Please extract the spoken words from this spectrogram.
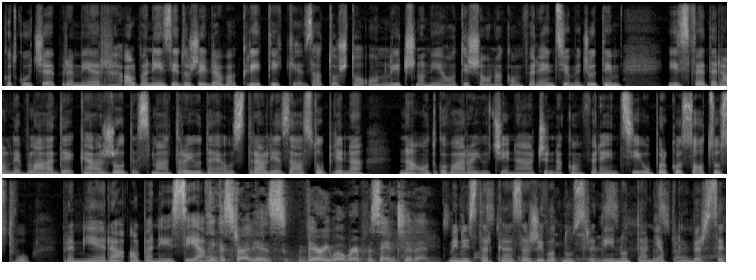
Kod kuće premijer Albanizi doživljava kritike zato što on lično nije otišao na konferenciju, međutim iz federalne vlade kažu da smatraju da je Australija zastupljena na odgovarajući način na konferenciji, uprkos odsustvu premijera Albanizija. Ministarka za životnu sredinu Tanja Plibersek,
